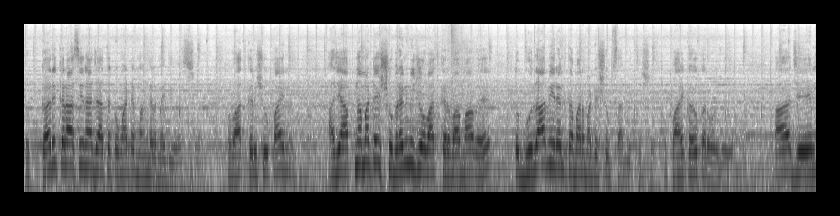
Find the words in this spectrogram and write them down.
તો કર્ક રાશિના જાતકો માટે મંગલમય દિવસ છે. વાત કરીશું ઉપાયની. આજે આપના માટે શુભ રંગની જો વાત કરવામાં આવે, તો ગુલાબી રંગ તમારા માટે શુભ સાબિત થશે. ઉપાય કયો કરવો જોઈએ? આજે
